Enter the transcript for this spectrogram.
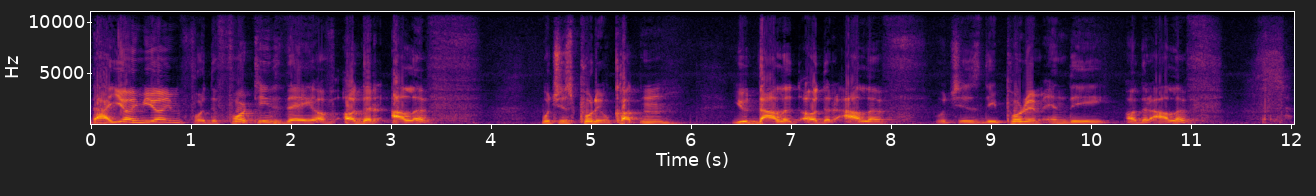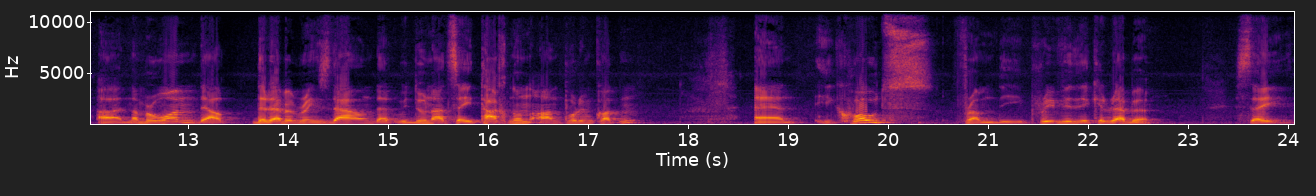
The Hayom Yom for the 14th day of Adar Aleph, which is Purim Katan, Yud Daled Adar Aleph, which is the Purim in the Adar Aleph. Uh, number one, the, the Rebbe brings down that we do not say Tachnun on Purim Katan, and he quotes from the previous Rebbe saying,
